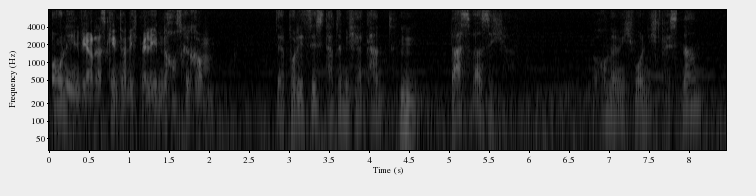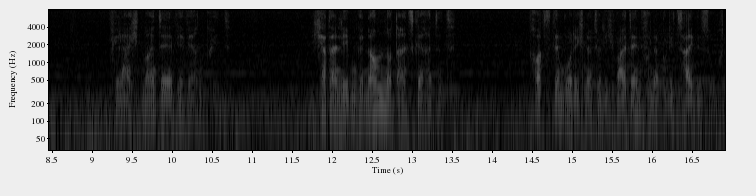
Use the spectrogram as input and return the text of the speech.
Ohne ihn wäre das Kind da nicht mehr lebend rausgekommen. Der Polizist hatte mich erkannt. Hm. Das war sicher. Warum er mich wohl nicht festnahm? Vielleicht meinte er, wir wären quitt. Ich hatte ein Leben genommen und eins gerettet. Trotzdem wurde ich natürlich weiterhin von der Polizei gesucht.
